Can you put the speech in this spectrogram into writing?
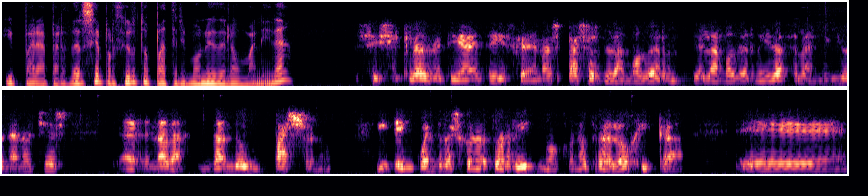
y para perderse, por cierto, patrimonio de la humanidad. Sí, sí, claro, efectivamente. Y es que además pasas de la, de la modernidad a las mil y una noches, eh, nada, dando un paso, ¿no? Y te encuentras con otro ritmo, con otra lógica. Eh,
